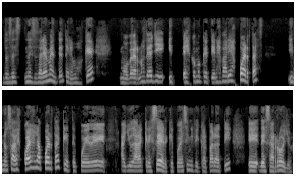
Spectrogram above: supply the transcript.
Entonces, necesariamente tenemos que movernos de allí y es como que tienes varias puertas y no sabes cuál es la puerta que te puede ayudar a crecer, que puede significar para ti eh, desarrollo.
